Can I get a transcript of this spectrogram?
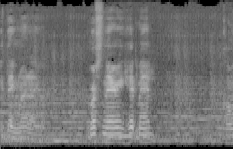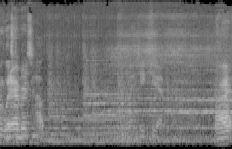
You dang right I am. Mercenary, hitman, call me whatever. I'll- I'm gonna take care of it. Alright.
